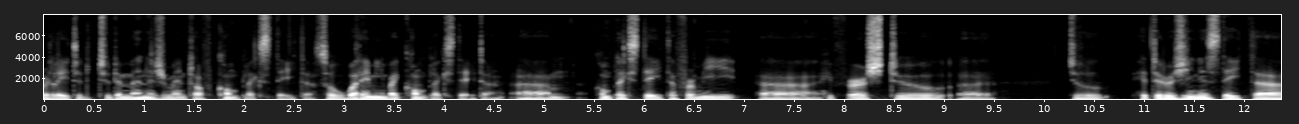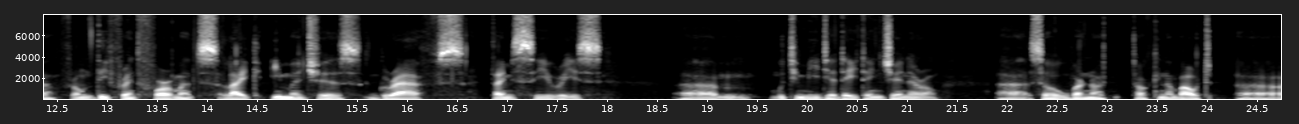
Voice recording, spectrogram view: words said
related to the management of complex data. So, what I mean by complex data, um, complex data for me uh, refers to uh, to heterogeneous data from different formats like images, graphs, time series, um, multimedia data in general. Uh, so we're not talking about uh,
